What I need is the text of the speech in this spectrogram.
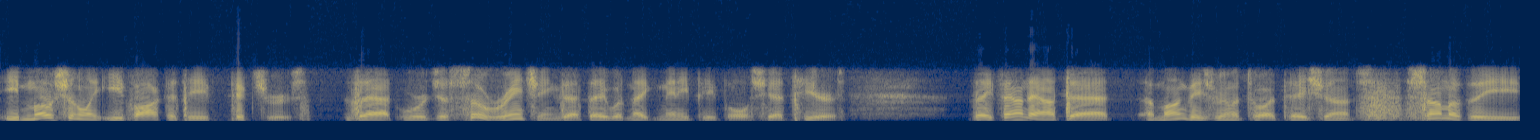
emotionally evocative pictures that were just so wrenching that they would make many people shed tears. They found out that among these rheumatoid patients, some of the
